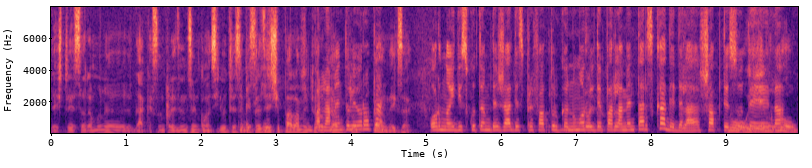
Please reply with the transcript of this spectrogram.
Deci trebuie să rămână, dacă sunt prezenți în Consiliu, trebuie, trebuie să fie prezent și Parlamentul, și Parlamentul European. European. Exact. Ori noi discutăm deja despre faptul că numărul de parlamentari scade de la 700 nu, e, la... Nu,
